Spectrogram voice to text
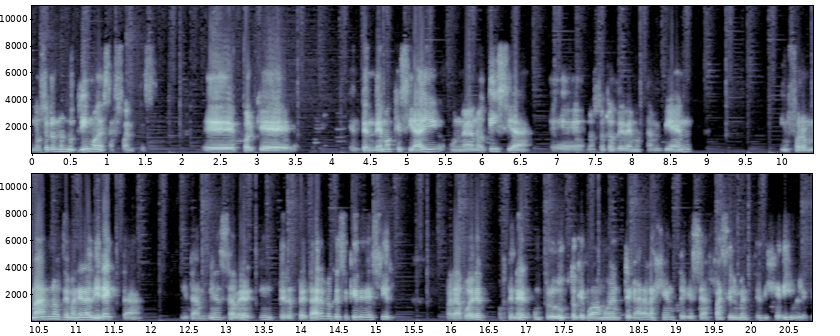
nosotros nos nutrimos de esas fuentes. Eh, porque entendemos que si hay una noticia, eh, nosotros debemos también informarnos de manera directa y también saber interpretar lo que se quiere decir para poder obtener un producto que podamos entregar a la gente que sea fácilmente digerible.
